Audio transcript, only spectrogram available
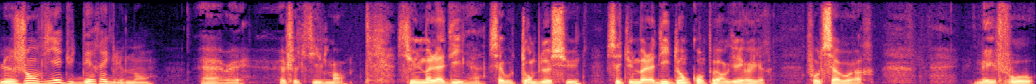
le janvier du dérèglement. Ah oui, effectivement. C'est une maladie, hein, ça vous tombe dessus. C'est une maladie, donc on peut en guérir. Il faut le savoir. Mais il faut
